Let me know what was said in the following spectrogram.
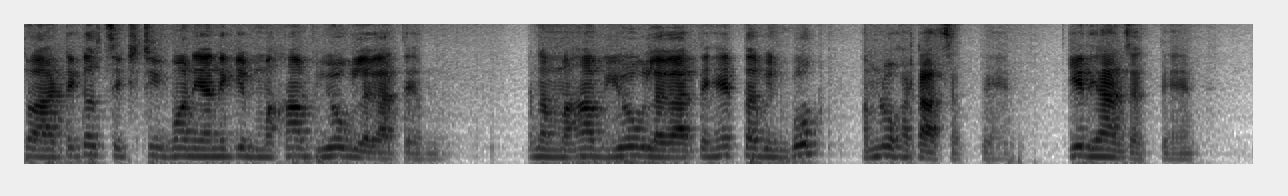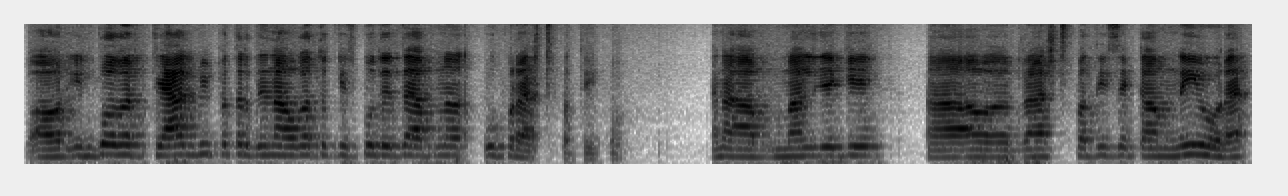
तो आर्टिकल सिक्सटी वन यानी कि महाभियोग लगाते हैं है ना, महाभियोग लगाते हैं, तब इनको हम लोग हटा सकते हैं। ये ध्यान सकते हैं। और इनको अगर त्याग भी पत्र देना होगा तो किसको देता है? अपना उपराष्ट्रपति को। है ना, आप मान लीजिए कि राष्ट्रपति से काम नहीं हो रहा है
